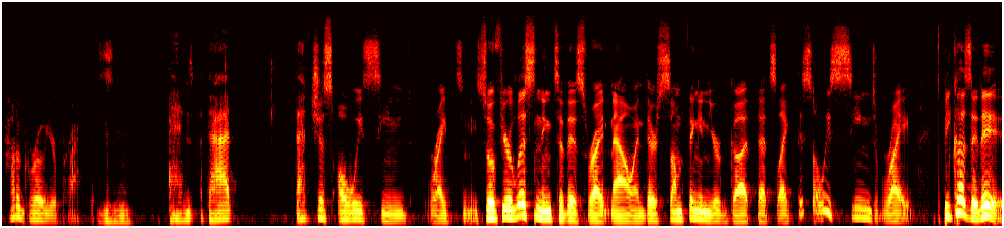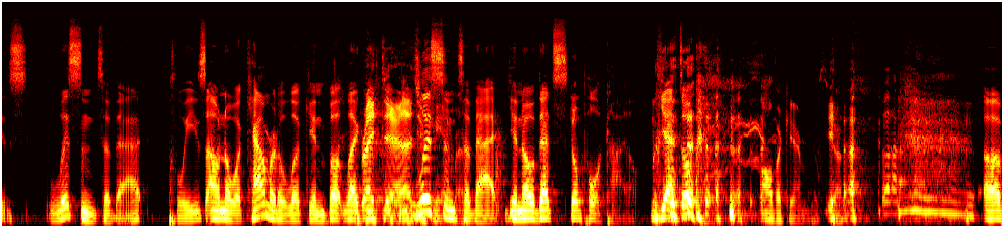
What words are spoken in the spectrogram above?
how to grow your practice, and that that just always seemed right to me. So if you're listening to this right now and there's something in your gut that's like this always seemed right, it's because it is. Listen to that, please. I don't know what camera to look in, but like Right there, listen to that. You know, that's Don't pull a Kyle. yeah. Don't, All the cameras. Yeah. Uh,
